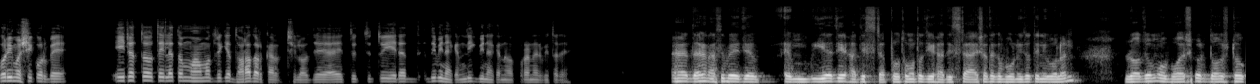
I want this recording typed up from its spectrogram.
গড়িমসি করবে? এইটা তো তাইলে তো মুহাম্মদকে ধরা দরকার ছিল যে তুই এটা দিবি না কেন? লিখবি না কেন কোরআনের ভিতরে? হ্যাঁ, দেখেন আসিফ ভাই যে ইয়ে যে হাদিসটা প্রথমত যে হাদিসটা আয়েশা থেকে বর্ণিত তিনি বলেন, রজম ও বয়স্কর ১০ ঢোক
